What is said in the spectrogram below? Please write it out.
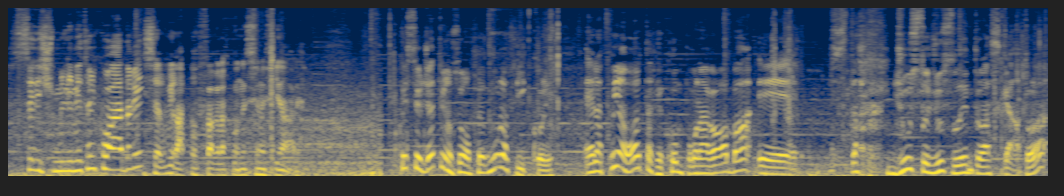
16 mm quadri servirà per fare la connessione finale. Questi oggetti non sono per nulla piccoli. È la prima volta che compro una roba e sta giusto giusto dentro la scatola.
